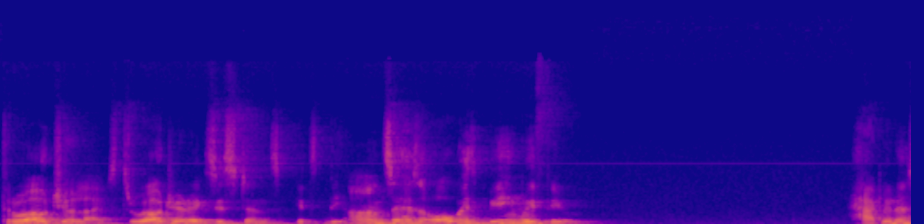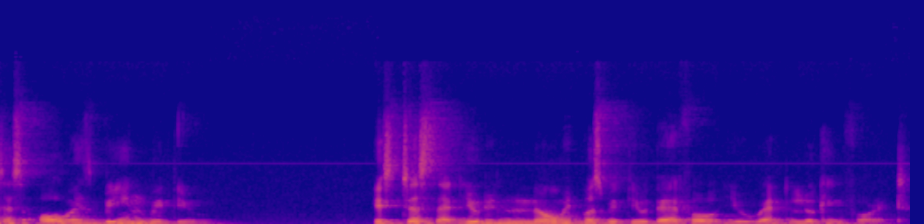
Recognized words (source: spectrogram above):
throughout your lives, throughout your existence. It's, the answer has always been with you. Happiness has always been with you. It's just that you didn't know it was with you, therefore you went looking for it.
